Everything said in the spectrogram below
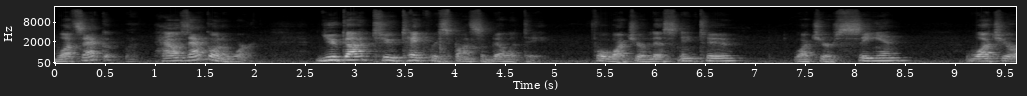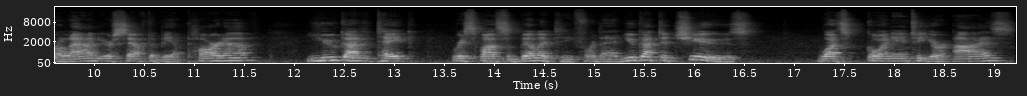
what's that how's that going to work? You got to take responsibility for what you're listening to, what you're seeing, what you're allowing yourself to be a part of. You got to take responsibility for that. You got to choose what's going into your eyes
